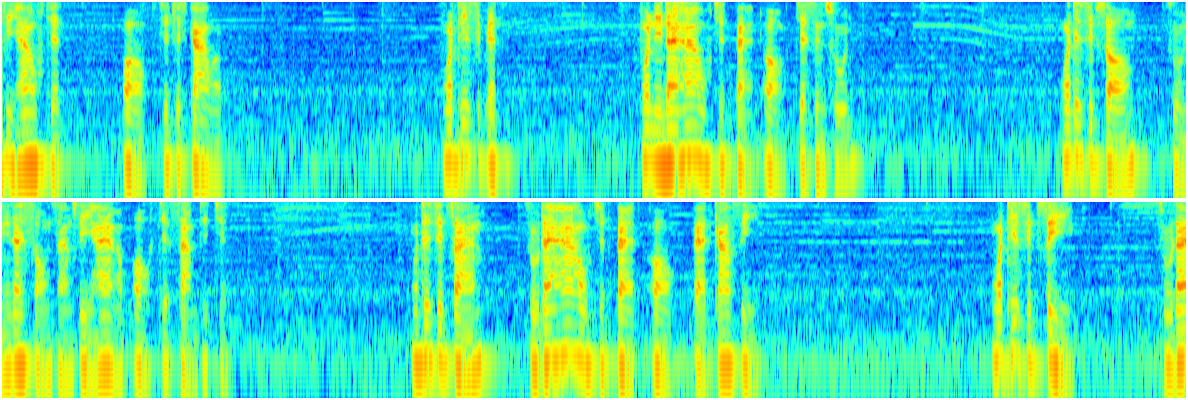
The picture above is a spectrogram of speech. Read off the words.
4567ออก779ครับวันที่11วันนี้ได้5678ออก700 วัดที่สิบสองสูตรนี้ได้สองสามสี่ห้าครับ ออกเจ็ดสามเจ็ดเจ็ดวัดที่สิบสามสูตรได้ห้าหกเจ็ดแปดออกแปดเก้าสี่วัดที่สิบสี่สูตรได้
